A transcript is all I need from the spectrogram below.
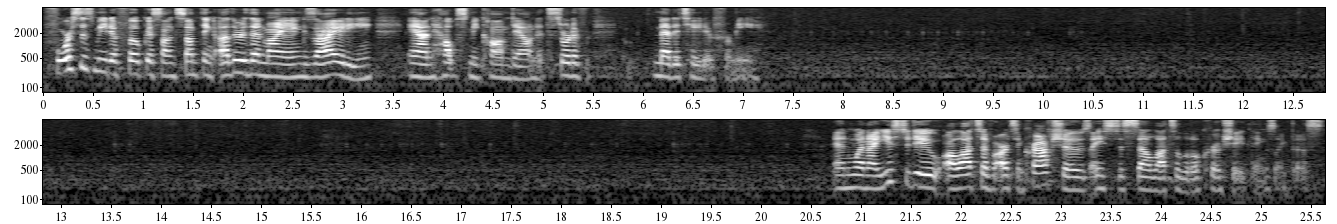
forces me to focus on something other than my anxiety, and helps me calm down. It's sort of meditative for me. And when I used to do lots of arts and craft shows, I used to sell lots of little crocheted things like this.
